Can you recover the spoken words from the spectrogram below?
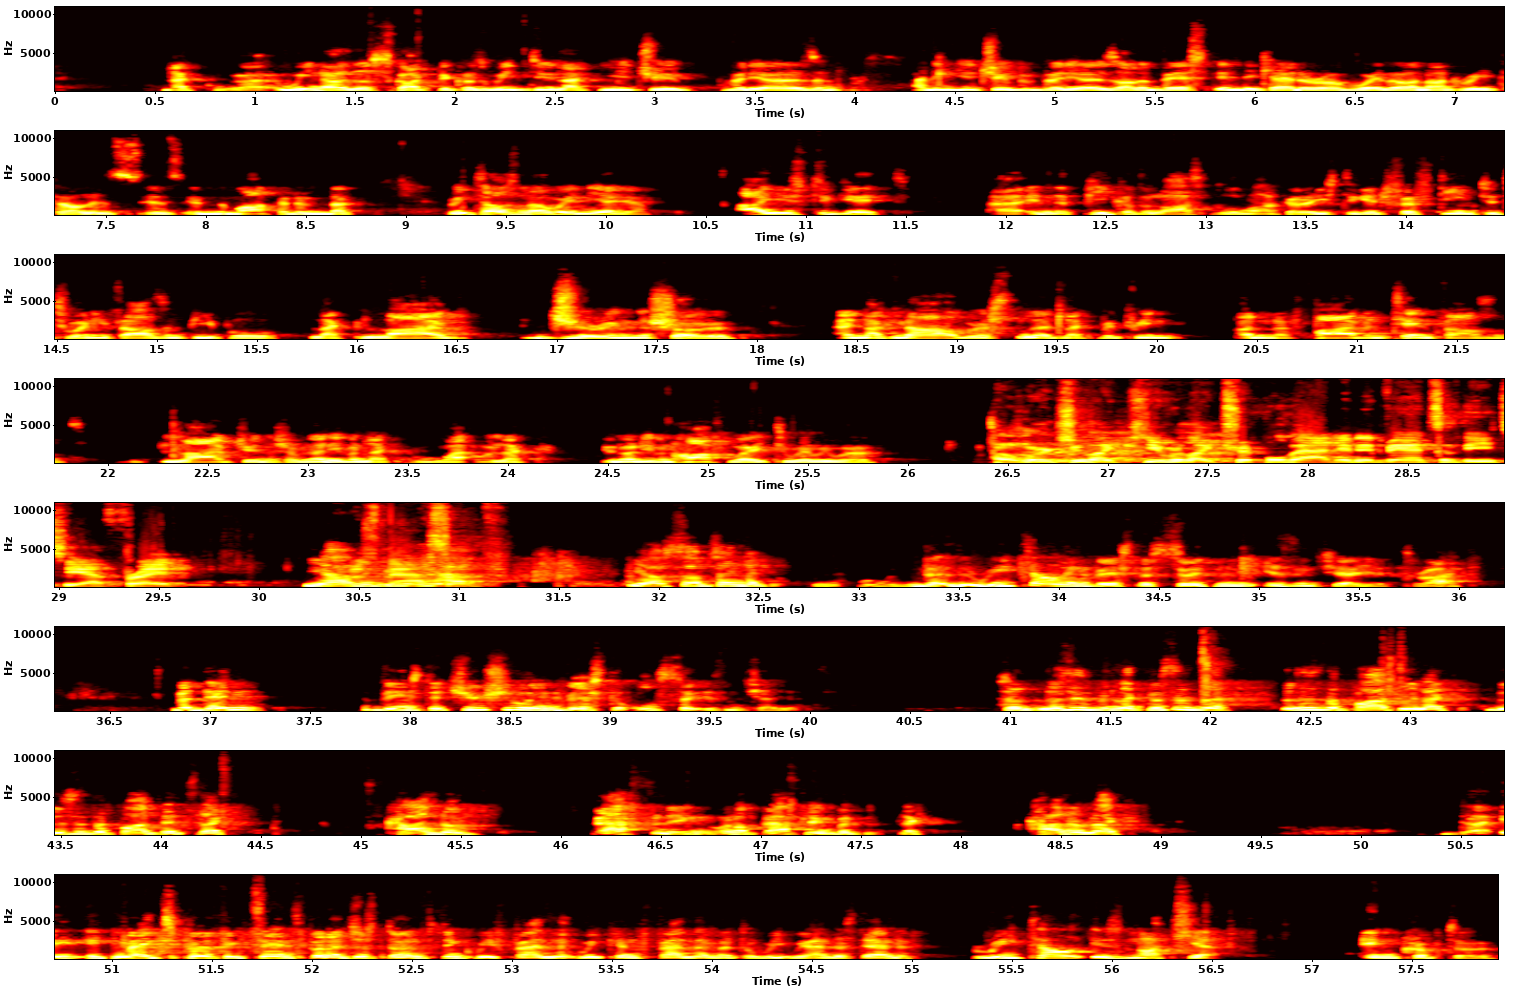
Like uh, we know this, Scott, because we do like YouTube videos, and I think YouTube videos are the best indicator of whether or not retail is is in the market. And like retail is nowhere near here. I used to get uh, in the peak of the last bull market, I used to get 15 to 20,000 people like live during the show. And like now we're still at like between I don't know, five and 10,000 live during the show. Not even like, like, you're not even halfway to where we were. Oh, so, weren't you like, you were like triple that in advance of the ETF, right? Yeah. It was I mean, massive. Yeah. yeah. So I'm saying like the, the retail investor certainly isn't here yet, right? But then the institutional investor also isn't here yet. So this is like, this is the, this is the part where like, this is the part that's like kind of baffling, or not baffling, but like kind of like it, it, makes perfect sense, but I just don't think we fathom we can fathom it or we, we understand it. Retail is not here in crypto,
